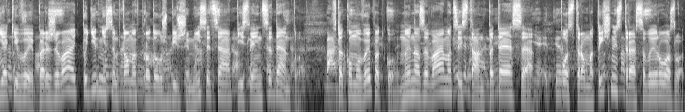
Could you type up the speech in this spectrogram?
як і ви, переживають подібні симптоми впродовж більше місяця після інциденту. В такому випадку ми називаємо цей стан ПТСР посттравматичний стресовий розлад.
